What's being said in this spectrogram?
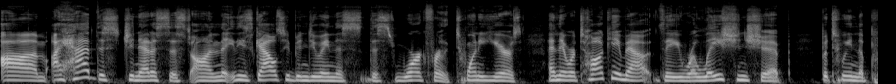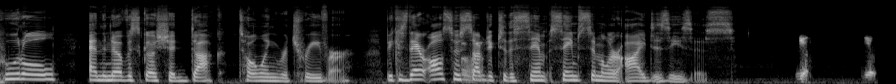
um, I had this geneticist on. th- These gals who'd been doing this this work for like 20 years, and they were talking about the relationship between the poodle and the Nova Scotia duck tolling retriever because they're also Uh-huh. subject to the same same similar eye diseases. Yep. Yep.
